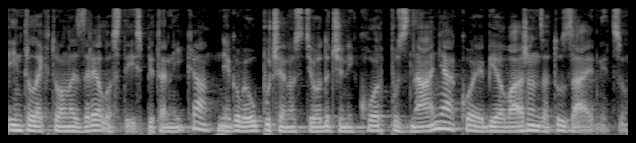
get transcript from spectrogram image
intelektualne zrelosti ispitanika, njegove upućenosti u određeni korpus znanja koji je bio važan za tu zajednicu.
